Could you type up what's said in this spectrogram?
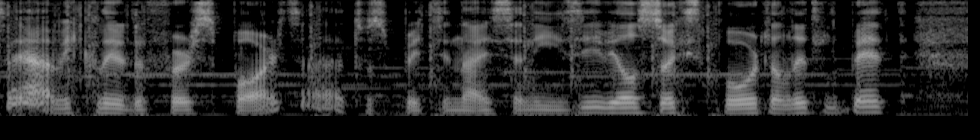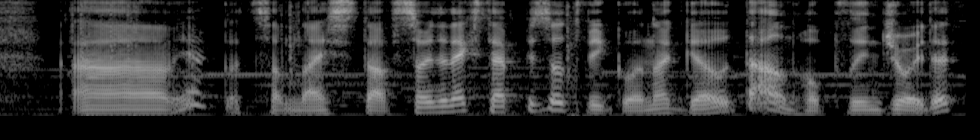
So yeah, we cleared the first part. Uh, it was pretty nice and easy. We also explored a little bit. Uh, yeah, got some nice stuff. So in the next episode, we're gonna go down. Hopefully enjoyed it.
